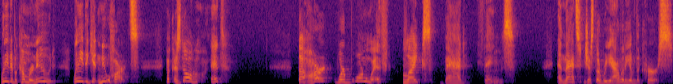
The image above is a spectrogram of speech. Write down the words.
We need to become renewed. We need to get new hearts. Because, doggone it, the heart we're born with likes bad things. And that's just the reality of the curse.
